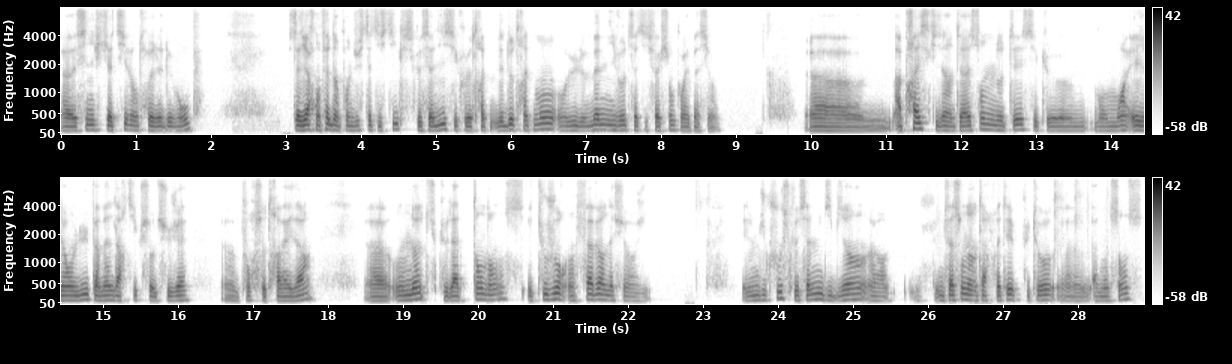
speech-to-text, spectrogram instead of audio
euh, significative entre les deux groupes. C'est-à-dire qu'en fait, d'un point de vue statistique, ce que ça dit, c'est que les deux traitements ont eu le même niveau de satisfaction pour les patients. après, ce qui est intéressant de noter, c'est que, moi, ayant lu pas mal d'articles sur le sujet pour ce travail-là, on note que la tendance est toujours en faveur de la chirurgie. Et donc, du coup, ce que ça nous dit bien, alors, une façon d'interpréter plutôt, euh, à mon sens,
